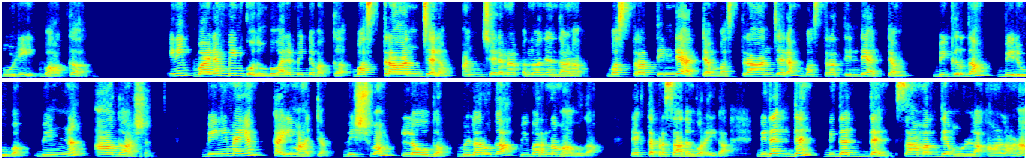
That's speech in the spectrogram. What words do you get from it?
മൊഴി വാക്ക്. ഇനി വരമ്പിൻ കൊതുമ്പ് വരമ്പിന്റെ വക്ക്. വസ്ത്രാഞ്ചലം അഞ്ചലം എന്ന് പറഞ്ഞാൽ എന്താണ്? വസ്ത്രത്തിന്റെ അറ്റം. വസ്ത്രാഞ്ചലം വസ്ത്രത്തിന്റെ അറ്റം. വികൃതം വിരൂപം. വിണ്ണ് ആകാശം. വിനിമയം കൈമാറ്റം. വിശ്വം ലോകം. വിളറുക വിവർണമാവുക. രക്തപ്രസാദം കുറയുക. വിദഗ്ധൻ വിദഗ്ധൻ. സാമർഥ്യമുള്ള ആളാണ്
